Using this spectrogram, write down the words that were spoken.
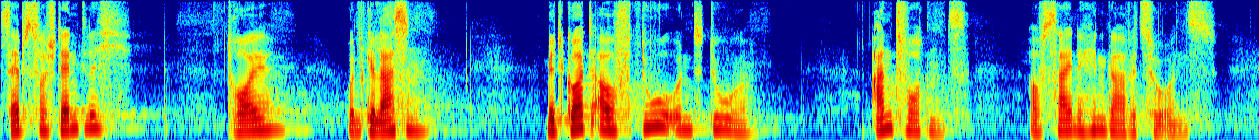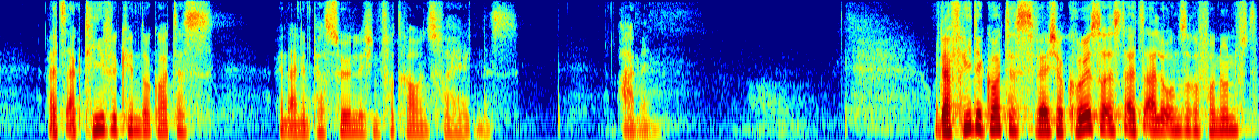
Selbstverständlich, treu und gelassen, mit Gott auf Du und Du, antwortend auf seine Hingabe zu uns, als aktive Kinder Gottes in einem persönlichen Vertrauensverhältnis. Amen. Und der Friede Gottes, welcher größer ist als alle unsere Vernunft,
